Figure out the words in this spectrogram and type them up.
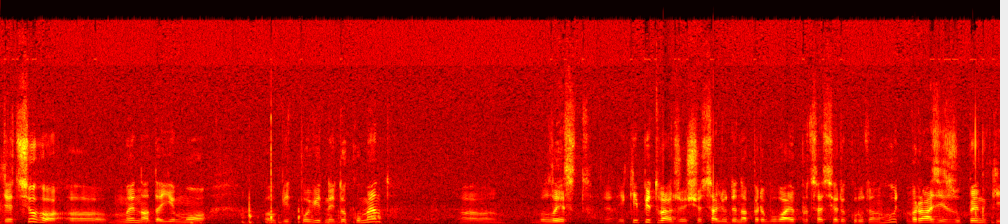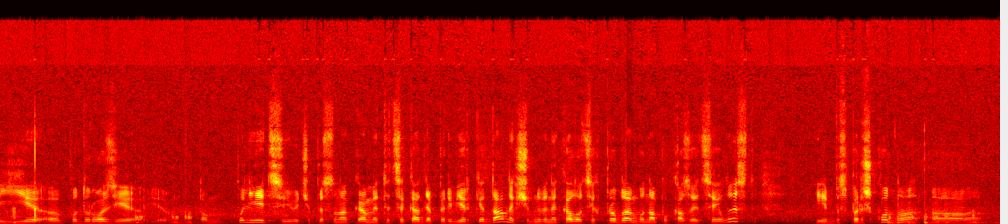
Для цього е, ми надаємо е, відповідний документ. Лист, який підтверджує, що ця людина перебуває в процесі рекрутингу в разі зупинки її е, по дорозі е, там поліцією чи представниками ТЦК для перевірки даних, щоб не виникало цих проблем, вона показує цей лист і безперешкодно е,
